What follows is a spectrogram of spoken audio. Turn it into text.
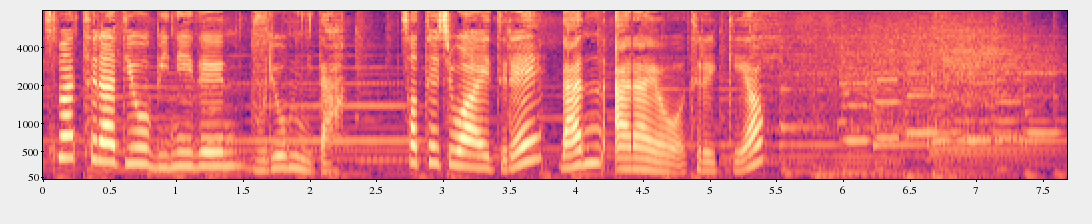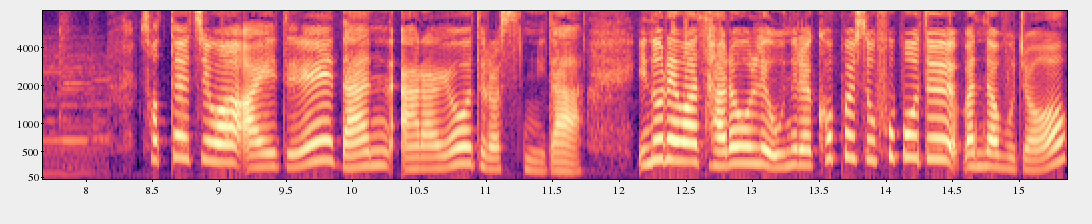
스마트 라디오 미니는 무료입니다. 서태지와 아이들의 난 알아요 들을게요. 서태지와 아이들의 난 알아요 들었습니다. 이 노래와 잘 어울릴 오늘의 커플송 후보들 만나보죠.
